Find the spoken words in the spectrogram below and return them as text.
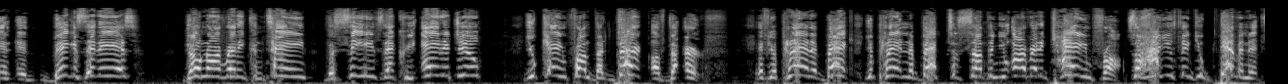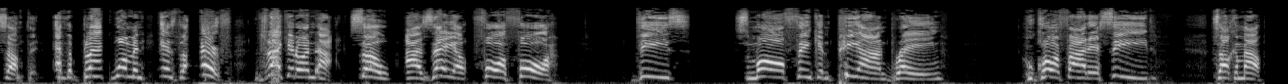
and, and big as it is, don't already contain the seeds that created you? You came from the dirt of the earth. If you're planting it back, you're planting it back to something you already came from. So how you think you giving it something? And the black woman is the earth, like it or not. So Isaiah 4 4, these small thinking peon brain who glorify their seed, talking about,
